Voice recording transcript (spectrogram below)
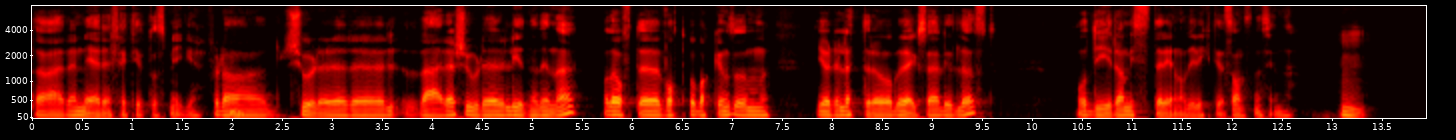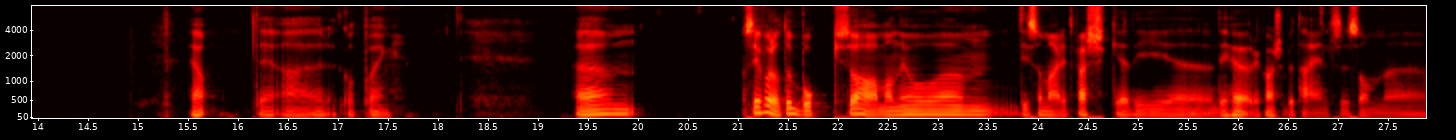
Da er det mer effektivt å smyge. For da skjuler uh, været skjuler lydene dine. Og det er ofte vått på bakken, som gjør det lettere å bevege seg lydløst. Og dyra mister en av de viktige sansene sine. Mm. Det er et godt poeng. Um, så I forhold til bukk så har man jo um, De som er litt ferske, de, de hører kanskje betegnelser som uh,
